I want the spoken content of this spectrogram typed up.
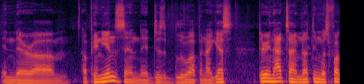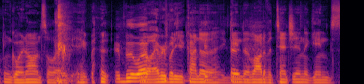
in their um, opinions, and it just blew up. And I guess during that time, nothing was fucking going on, so like it, It blew you know, up? everybody kind of gained a lot of attention. It gained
